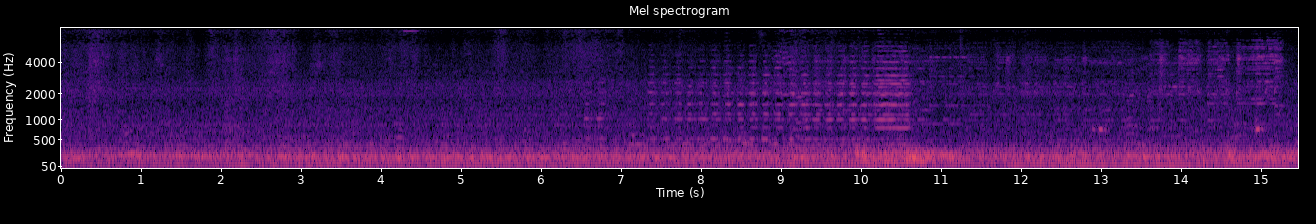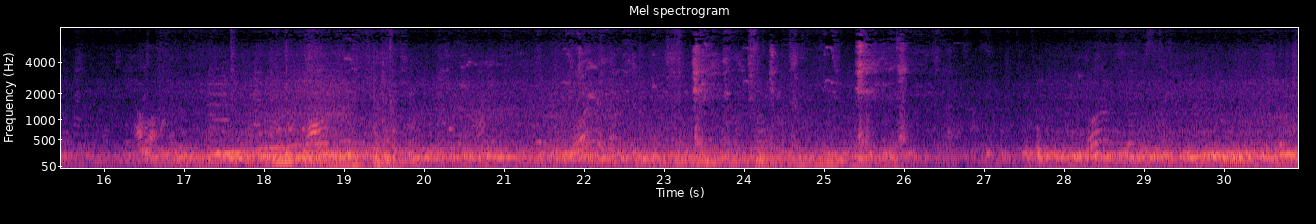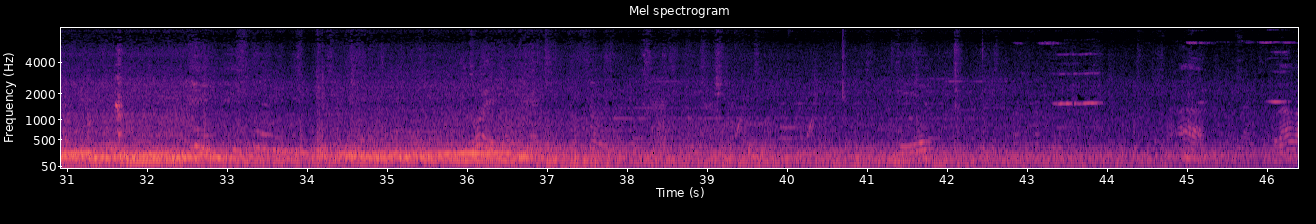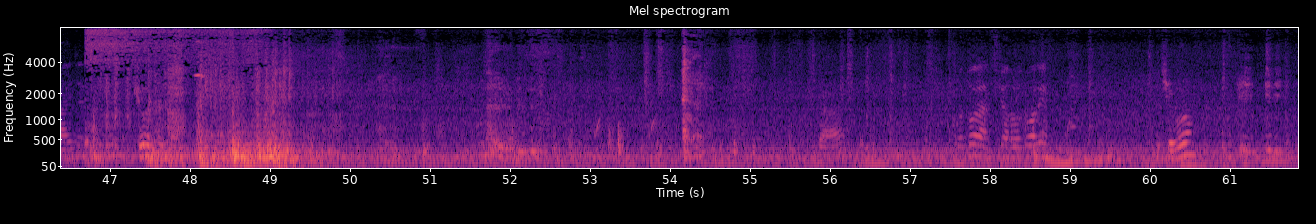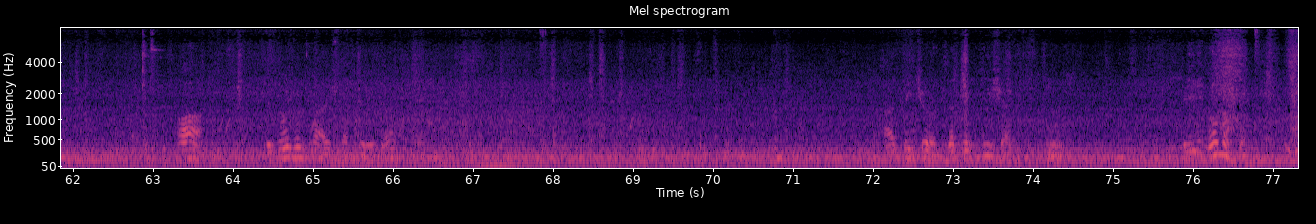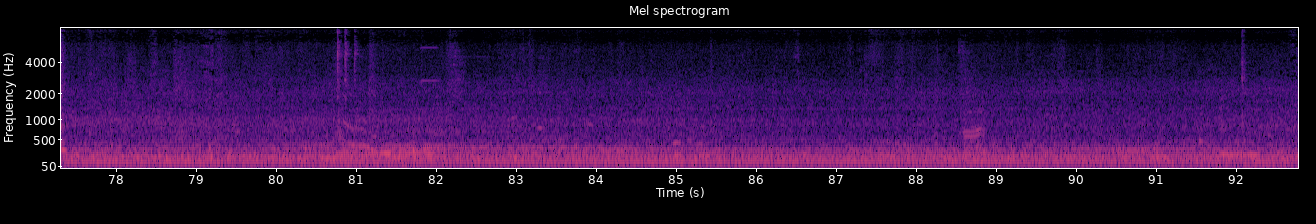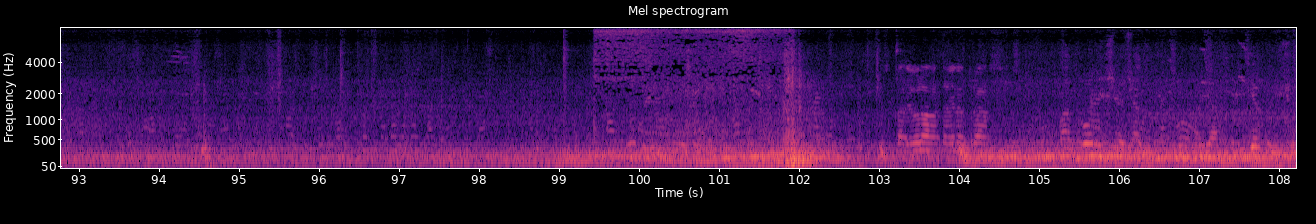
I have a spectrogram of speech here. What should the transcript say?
Чего это там? Да. Кутора сейчас развали. Чего? А, ты тоже знаешь такую, да? А ты что, запретишь? Ты дома что? Tras. Позвонишь, я сейчас не дома, я приеду еще.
